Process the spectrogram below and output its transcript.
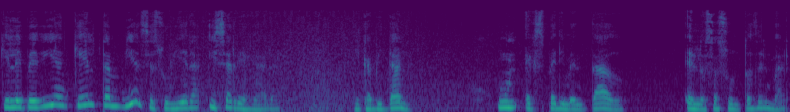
que le pedían que él también se subiera y se arriesgara. El capitán, un experimentado en los asuntos del mar,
